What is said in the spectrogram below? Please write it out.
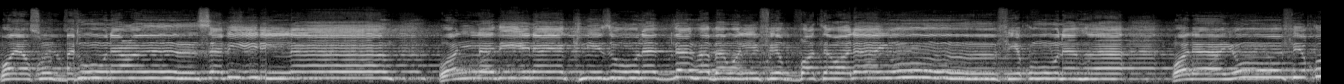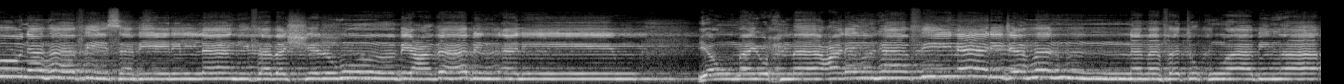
ويصدون عن سبيل الله والذين يكنزون الذهب والفضة ولا ينفقونها ولا ينفقونها في سبيل الله فبشرهم بعذاب أليم. يوم يحمى عليها في نار جهنم فتكوى بها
